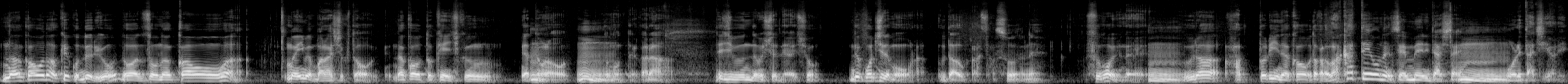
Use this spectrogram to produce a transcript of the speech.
中尾だ結構出るよ。だからその中尾は、まあ、今バラしておくと中尾と健一君やってもらおうと思ってるから、で自分でも一人でやるでしょ。でこっちでもほら歌うからさ。あそうだねすごいよね、裏服部中尾だから若手をね前面に出したい、俺たちより。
